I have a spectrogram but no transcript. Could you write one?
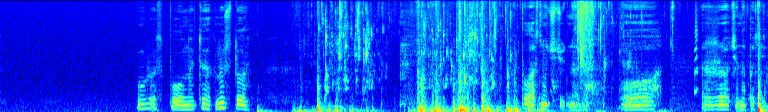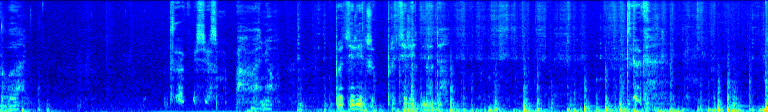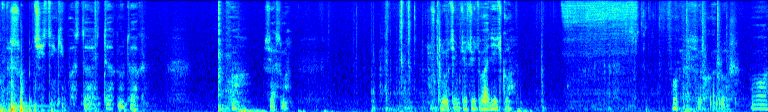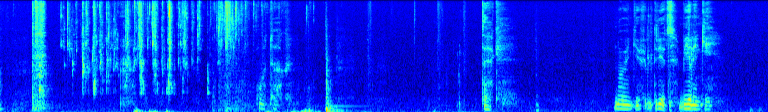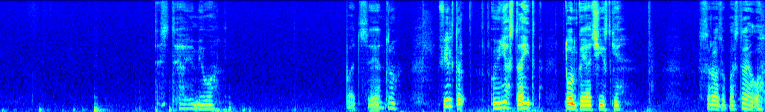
Ужас полный. Так, ну что? Полоснуть чуть-чуть надо. О, ржавчина потекла. Так, сейчас возьмем. Протереть же, протереть надо. Так. О, сейчас мы включим чуть-чуть водичку. Ой, все хорош. О. Вот так. Так. Новенький фильтрец, беленький. Ставим его по центру. Фильтр у меня стоит тонкой очистки. Сразу поставил. О,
